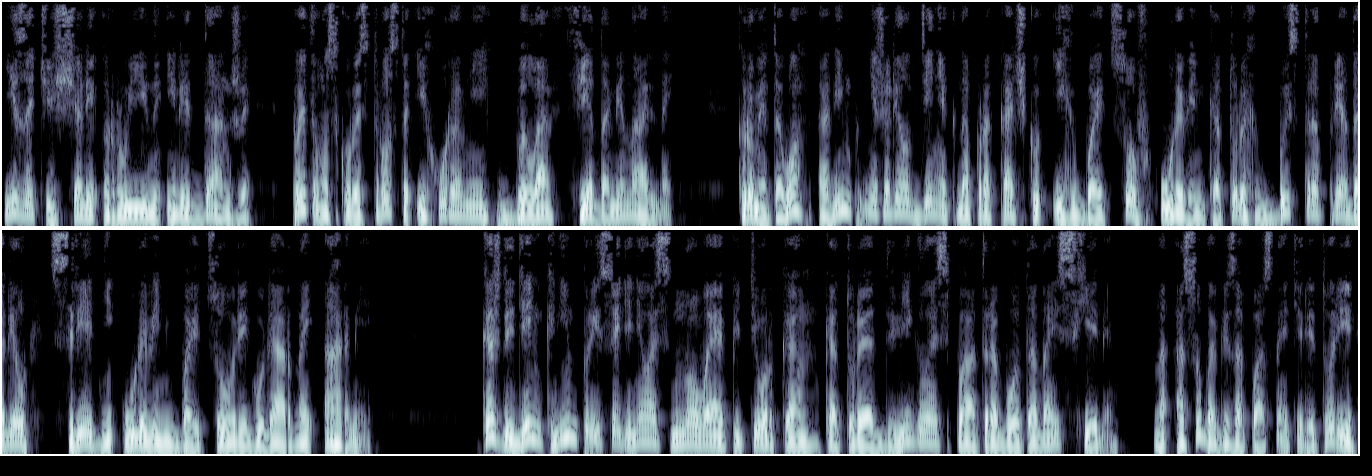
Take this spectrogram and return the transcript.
и зачищали руины или данжи. поэтому скорость роста их уровней была феноменальной. Кроме того, Олимп не жалел денег на прокачку их бойцов, уровень которых быстро преодолел средний уровень бойцов регулярной армии. Каждый день к ним присоединялась новая пятерка, которая двигалась по отработанной схеме. На особо безопасной территории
